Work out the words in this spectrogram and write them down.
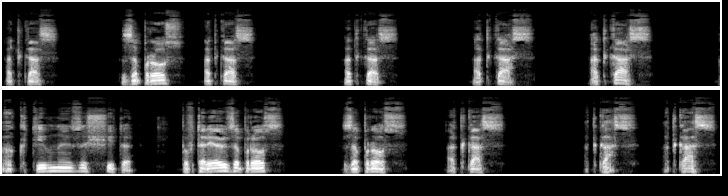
отказ. Запрос, отказ. Отказ. Отказ. Отказ. Активная защита. Повторяю запрос. Запрос. Отказ. Отказ. Отказ.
